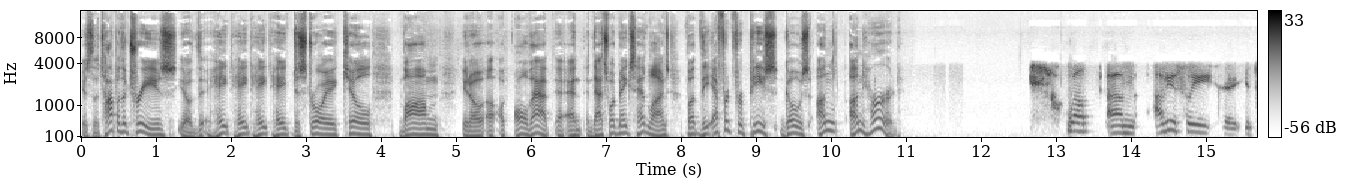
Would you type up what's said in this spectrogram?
is the top of the trees you know the hate hate hate hate destroy kill bomb you know uh, all that and, and that's what makes headlines but the effort for peace goes un, unheard. Well, um, obviously, uh, it's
